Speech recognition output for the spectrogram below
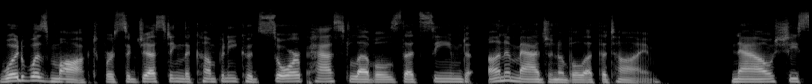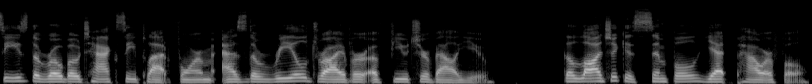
Wood was mocked for suggesting the company could soar past levels that seemed unimaginable at the time. Now she sees the robo-taxi platform as the real driver of future value. The logic is simple yet powerful.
